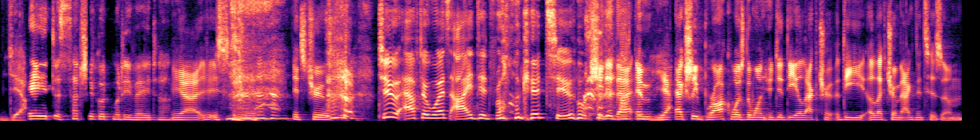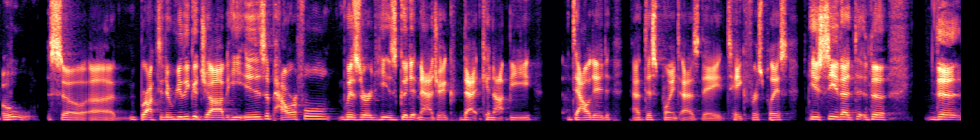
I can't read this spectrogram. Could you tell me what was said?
Yeah. Eight is such a good motivator. Yeah, it's true. it's true. Too. Afterwards, I did roll good too. She did that, and Yeah. actually, Brock was the one who did the electro the electromagnetism. Oh, So uh, Brock did a really good job. He is a powerful wizard. He is good at magic. That cannot be doubted at this point as they take first place. You see that the. the the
